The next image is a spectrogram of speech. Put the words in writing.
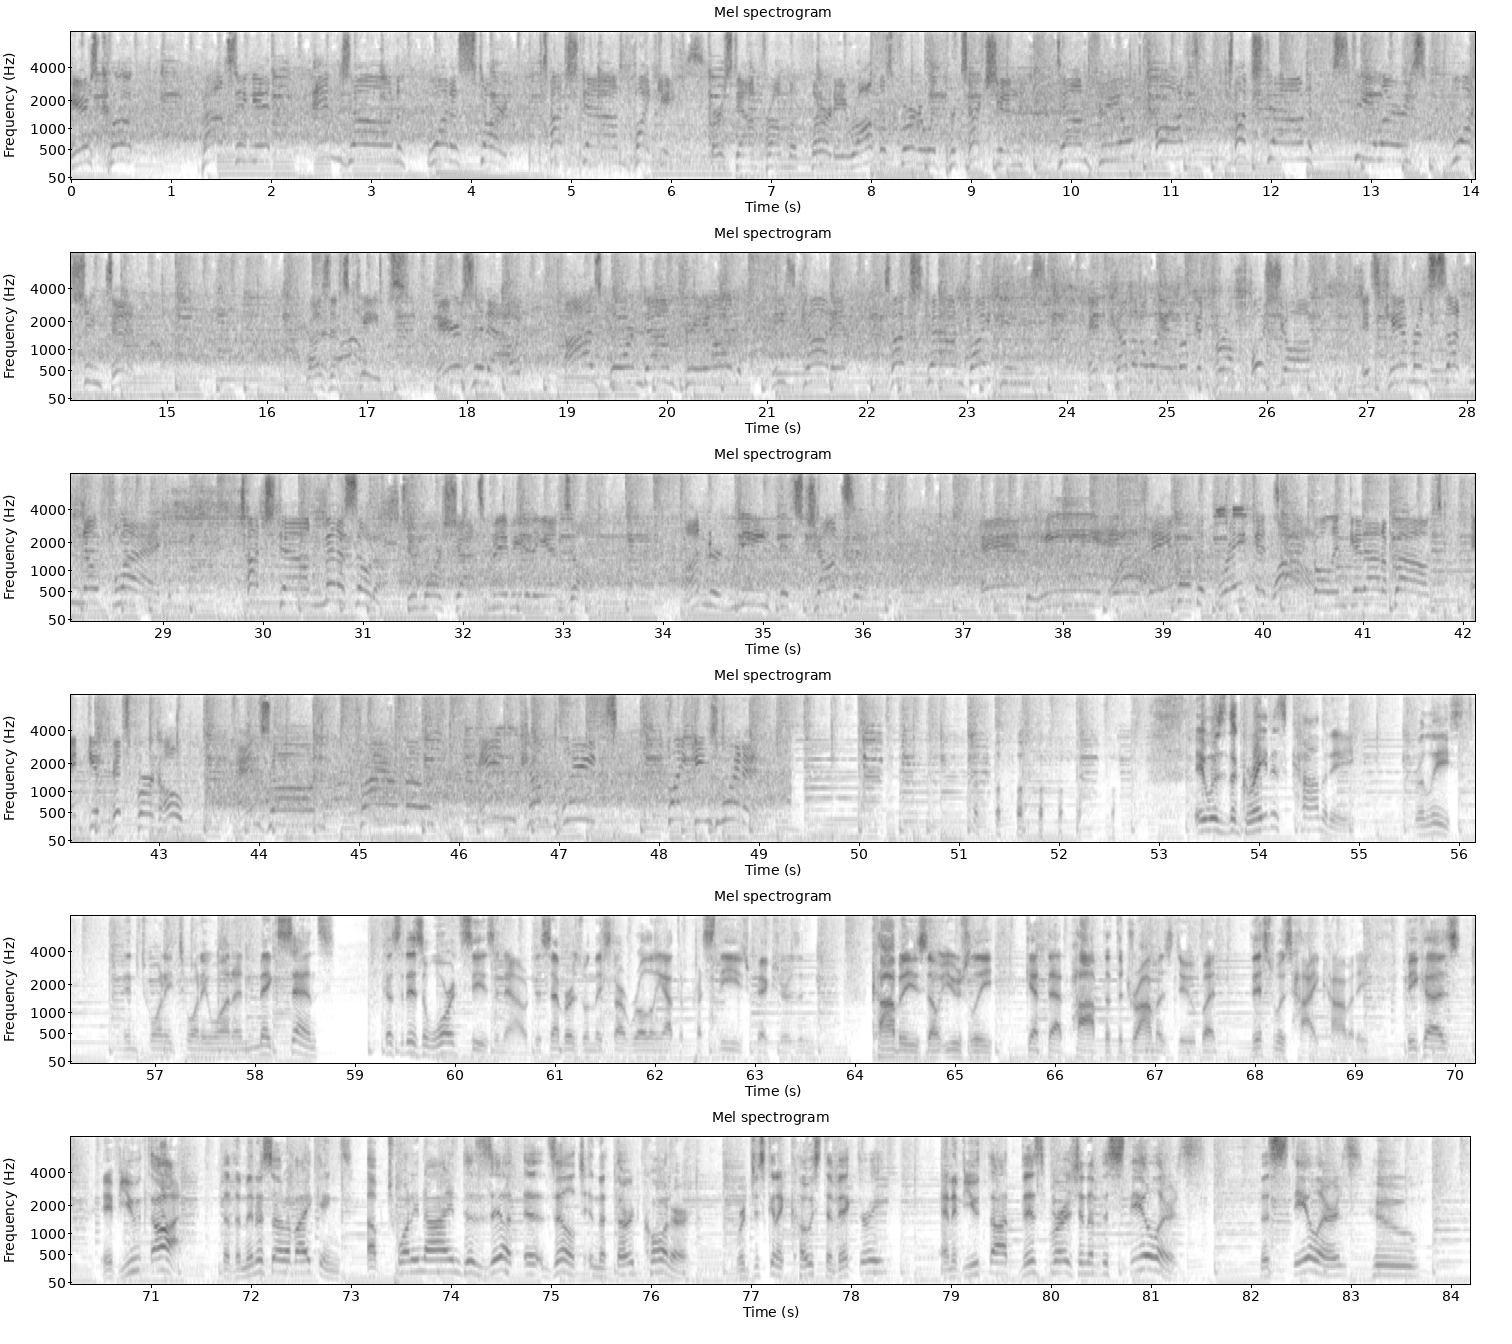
Here's Cook bouncing it. End zone. What a start. Touchdown, Vikings. First down from the 30. Roethlisberger with protection. Downfield. Caught. Touchdown, Steelers. Washington. Cousins keeps. Airs it out. Osborne downfield. He's got it. Touchdown, Vikings. And coming away looking for a push off. It's Cameron Sutton. No flag. Touchdown, Minnesota. Two more shots, maybe to the end zone. Underneath, it's Johnson. And he is able to break a tackle and get out of bounds and give Pittsburgh hope. End zone, Freiermuth, incomplete. Vikings win it. it was the greatest comedy released in 2021 and makes sense because it is award season now. December is when they start rolling out the prestige pictures, and comedies don't usually get that pop that the dramas do. But this was high comedy because if you thought that the Minnesota Vikings, up 29 to zil- uh, zilch in the third quarter, were just going to coast to victory, and if you thought this version of the Steelers, the Steelers who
